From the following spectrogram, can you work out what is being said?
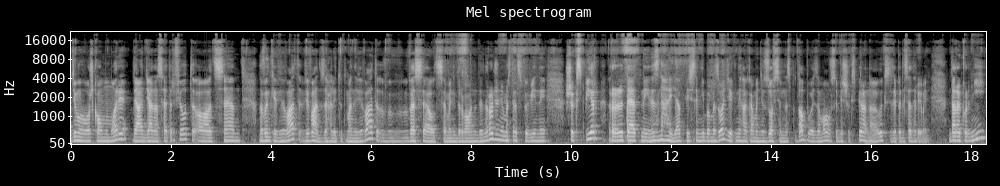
Діма в Волошковому морі, Діана Сеттерфілд. Це новинки Віват. Віват взагалі тут в мене Віват. ВСЛ це мені дарувало на день народження мистецтво війни. Шекспір раритетний. Не знаю, я після ніби мезодії, книга, яка мені зовсім не сподобалась, замовив собі Шекспіра на Еликсі за 50 гривень. Дара Корній.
